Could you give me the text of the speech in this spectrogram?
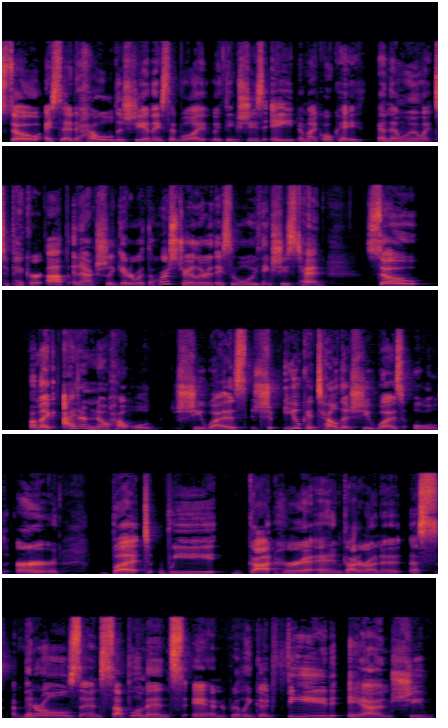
So I said, How old is she? And they said, Well, I, I, think she's eight. I'm like, Okay. And then when we went to pick her up and actually get her with the horse trailer, they said, Well, we think she's 10. So I'm like, I didn't know how old she was. She, you could tell that she was older, but we got her and got her on a, a, minerals and supplements and really good feed and she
